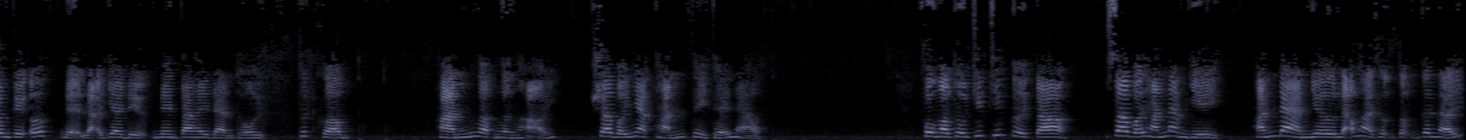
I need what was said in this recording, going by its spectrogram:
trong ký ức để lại giai điệu nên ta hay đàn thôi, thích không? Hắn ngập ngừng hỏi, so với nhạc thánh thì thế nào? Phù ngọc thu chiếc chiếc cười to, so với hắn làm gì? Hắn đàn như lão hòa thượng tụng kinh ấy.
